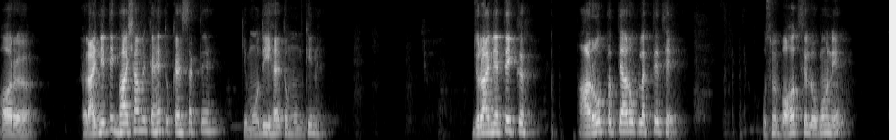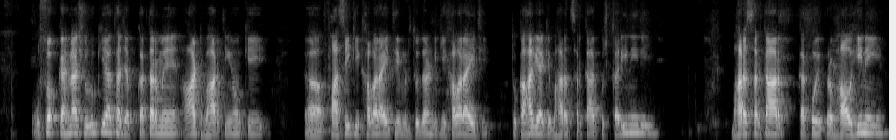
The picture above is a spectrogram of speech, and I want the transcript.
और राजनीतिक भाषा में कहें तो कह सकते हैं कि मोदी है तो मुमकिन है। जो राजनीतिक आरोप प्रत्यारोप लगते थे, उसमें बहुत से लोगों ने उस वक्त कहना शुरू किया था जब कतर में आठ भारतीयों की फांसी की खबर आई थी, मृत्युदंड की खबर आई थी। तो कहा गया कि भारत सरकार कुछ कर ही नहीं रही भारत सरकार का कोई प्रभाव ही नहीं है।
